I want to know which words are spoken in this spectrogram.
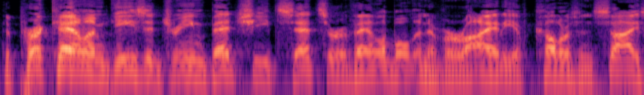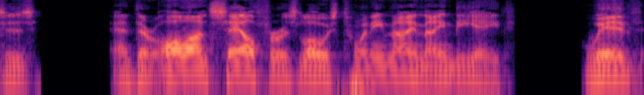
The Percale and Giza Dream bed sheet sets are available in a variety of colors and sizes, and they're all on sale for as low as $29.98 with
